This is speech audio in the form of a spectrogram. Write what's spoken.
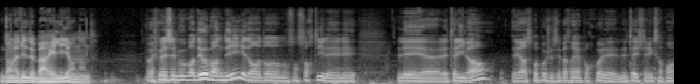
Dans la ville de Bareilly, en Inde. Moi, je connaissais le mouvement Deobandi, dont, dont, sont sortis les euh, les, talibans. D'ailleurs, à ce propos, je ne sais pas très bien pourquoi l'État islamique s'en prend,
